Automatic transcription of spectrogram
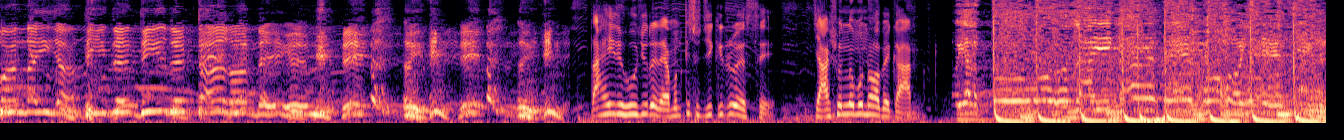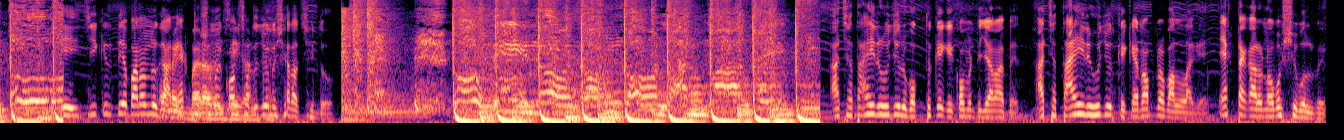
বানাইয়া ধীরে ধীরে তাহির হুজুরের এমন কিছু জিকির রয়েছে যা শুনলে মনে হবে গান। এই জিকির দিয়ে বানানো গান একটা সময় কনসার্টের জন্য সেরা ছিল। আচ্ছা তাহির হুজুর বক্তকে কে কমেন্টে জানাবেন? আচ্ছা তাহির হুজুরকে কেন আপনার ভালো লাগে? একটা কারণ অবশ্যই বলবেন।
